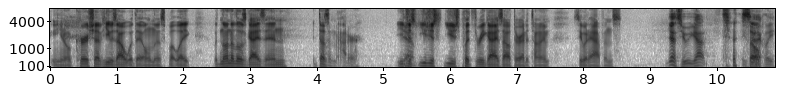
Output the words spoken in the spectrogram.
You know, Kershev he was out with the illness, but like with none of those guys in, it doesn't matter. You Yeah. just you just you just put three guys out there at a time, see what happens. Yeah, see what you got. Exactly.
